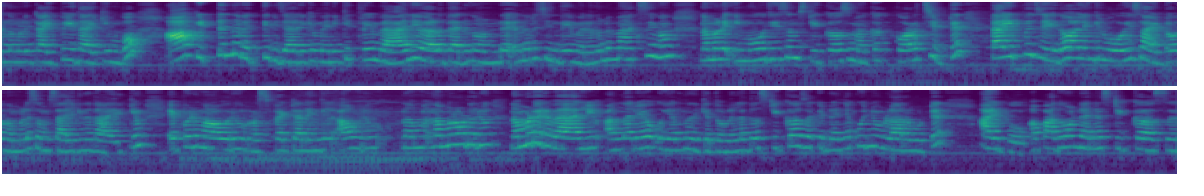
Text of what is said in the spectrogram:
നമ്മൾ ടൈപ്പ് ചെയ്ത് അയക്കുമ്പോൾ ആ കിട്ടുന്ന വ്യക്തി വിചാരിക്കും എനിക്ക് ഇത്രയും വാല്യൂ അയാൾ തരുന്നുണ്ട് എന്നൊരു ചിന്തയും വരും. അതുകൊണ്ട് മാക്സിമം നമ്മൾ ഇമോജീസും സ്റ്റിക്കേഴ്സും ഒക്കെ കുറച്ചിട്ട് ടൈപ്പ് ചെയ്തോ അല്ലെങ്കിൽ വോയിസ് ആയിട്ടോ നമ്മൾ സംസാരിക്കുന്നതായിരിക്കും എപ്പോഴും ആ ഒരു റെസ്പെക്റ്റ് അല്ലെങ്കിൽ ആ ഒരു നമ്മ- നമ്മളോടൊരു നമ്മുടെ ഒരു വാല്യൂ അന്നേരമേ ഉയർന്നു നിൽക്കത്തുള്ളൂ. അല്ലാതെ സ്റ്റിക്കേഴ്സ് ഒക്കെ ഇട്ട് കഴിഞ്ഞാൽ കുഞ്ഞു പിള്ളേർ കൂട്ട് ആയിപ്പോവും. അപ്പോൾ അതുകൊണ്ട് തന്നെ സ്റ്റിക്കേഴ്സ്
